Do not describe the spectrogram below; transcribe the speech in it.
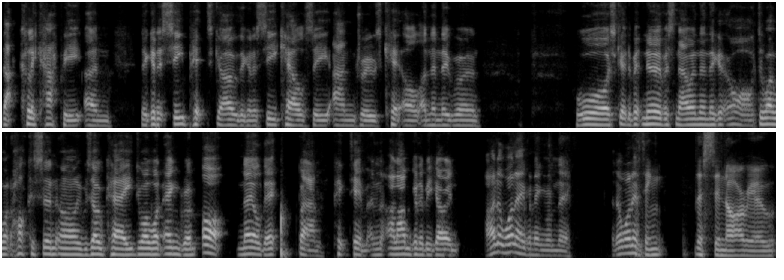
that click happy and they're going to see Pitts go, they're going to see Kelce, Andrews, Kittle, and then they were oh, it's getting a bit nervous now. And then they go, oh, do I want Hockenson? Oh, he was okay. Do I want Engram? Oh, nailed it. Bam, picked him. And, and I'm going to be going, I don't want Evan Engram there. I don't want him. I think the scenario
